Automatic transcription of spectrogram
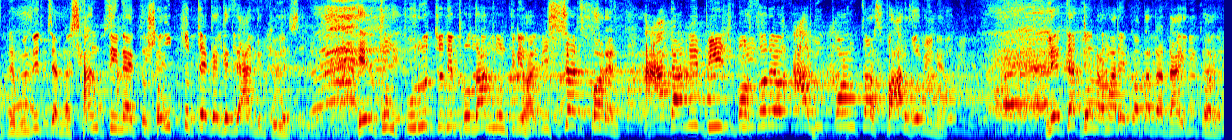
আপনি বুঝিচ্ছেন না, শান্তি নাই তো, সত্তর টাকা কেজি আলু কিলেছে এরকম পুরুষ যদি প্রধানমন্ত্রী হয়, বিশ্বাস করেন, আগামী বিশ বছরেও আলু পঞ্চাশ পার হবি না। লেখা তো আমার এই কথাটা ডায়েরি করেন।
